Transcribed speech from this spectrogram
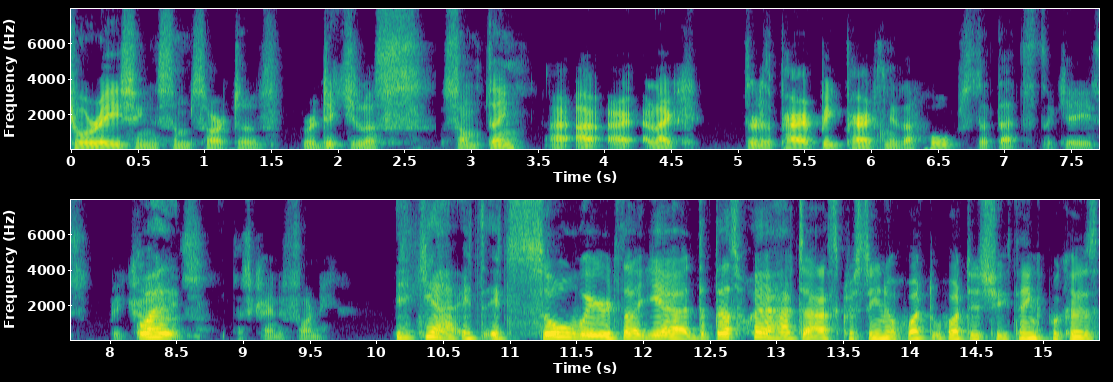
curating some sort of ridiculous something. I, I, I like. There's a part, big part of me that hopes that that's the case because Well- that's kind of funny. Yeah, it's it's so weird that yeah, th- that's why I had to ask Christina what what did she think because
